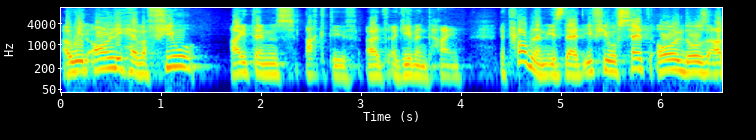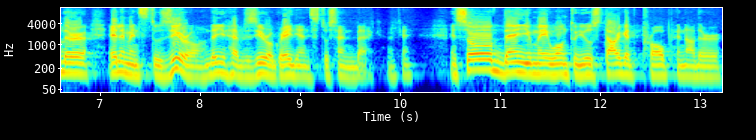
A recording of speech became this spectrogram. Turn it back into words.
I will only have a few items active at a given time. The problem is that if you set all those other elements to zero, then you have zero gradients to send back, okay? And so then you may want to use target prop and other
